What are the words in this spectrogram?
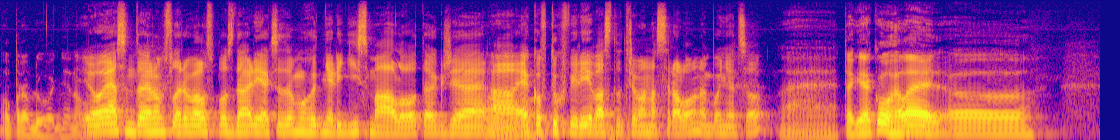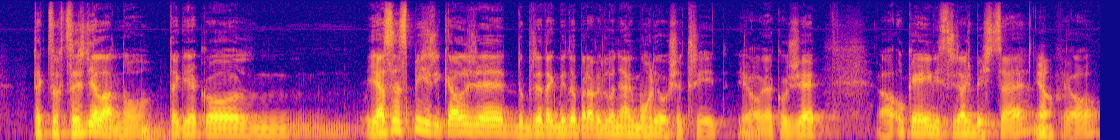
opravdu hodně, no. Jo, já jsem to jenom sledoval z pozdálí, jak se tomu hodně lidí smálo, takže no. a jako v tu chvíli vás to třeba nasralo nebo něco? Ne, tak jako hele, uh, tak co chceš dělat, no, tak jako já jsem spíš říkal, že dobře, tak by to pravidlo nějak mohli ošetřit, jo, jakože uh, OK, vystřídáš běžce, jo. jo,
